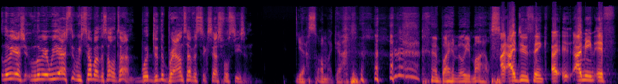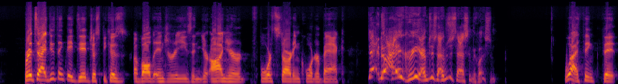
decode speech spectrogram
Let me ask you. Let me, we asked. We talk about this all the time. What do the Browns have a successful season? Yes. Oh my god. By a million miles. I, I do think. I, I mean, if I do think they did just because of all the injuries and you're on your fourth starting quarterback. Yeah, no, I agree. I'm just I'm just asking the question. Well, I think that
